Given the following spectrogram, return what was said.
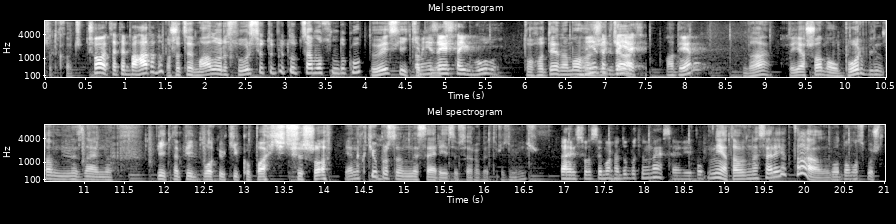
Що ти хочеш? Що, це ти багато тут? А що це мало ресурсів тобі тут в цьому сундуку? Дивись, скільки. Та мені блядь. здається, так було. То година мого Мені так здається. Година? Да. То я що, мав бур, блін, там, не знаю, на 5 на 5 блоків кі копач, чи що? Я не хотів просто не серії це все робити, розумієш? Та ресурси можна добути не серії. Ні, та не серія, та, в одному скучно.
